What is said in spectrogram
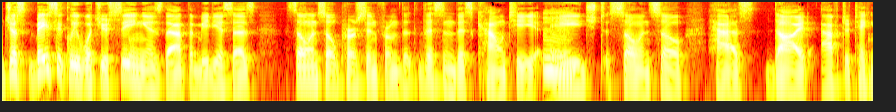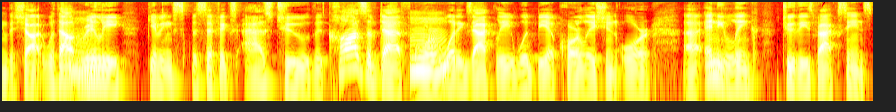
just basically, what you're seeing is that the media says so and so person from th- this and this county, Mm. aged so and so, has died after taking the shot without Mm. really giving specifics as to the cause of death or Mm. what exactly would be a correlation or uh, any link to these vaccines.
